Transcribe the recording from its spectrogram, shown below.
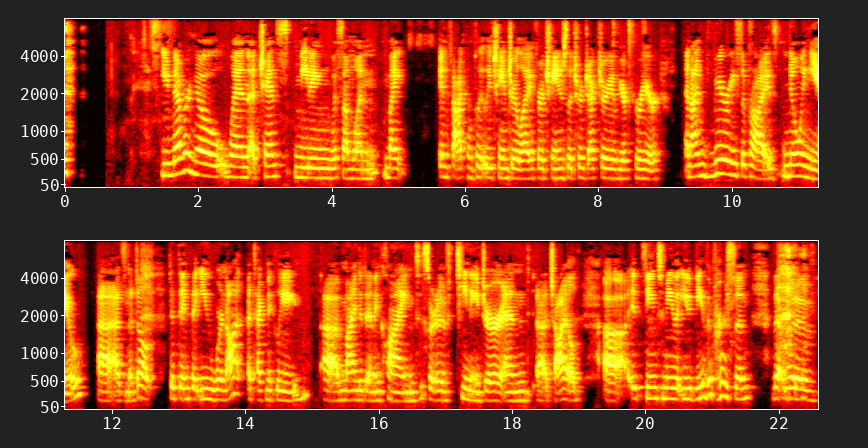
you never know when a chance meeting with someone might in fact completely change your life or change the trajectory of your career. And I'm very surprised knowing you uh, as an adult to think that you were not a technically uh, minded and inclined sort of teenager and uh, child. Uh, it seemed to me that you'd be the person that would have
